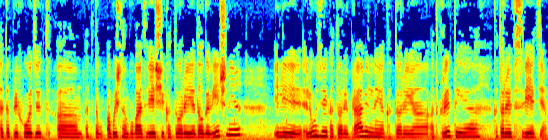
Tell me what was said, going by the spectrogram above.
это приходит, э, это обычно бывают вещи, которые долговечные, или люди, которые правильные, которые открытые, которые в свете.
